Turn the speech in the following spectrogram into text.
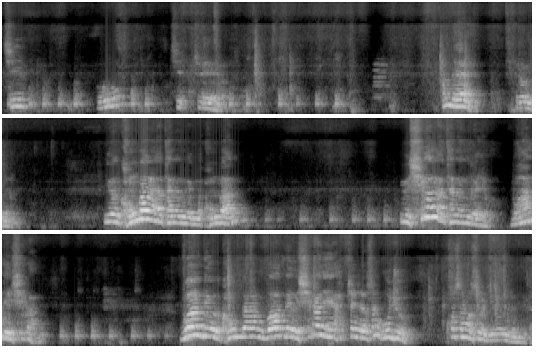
지구 집주예요. 한데 여러분들 이건 공간을 나타내는 겁니다. 공간 시간을 나타내는 거예요. 무한대의 시간. 무한대의 공간, 무한대의 시간이 합쳐져서 우주, 코스모스를 이루는 겁니다.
